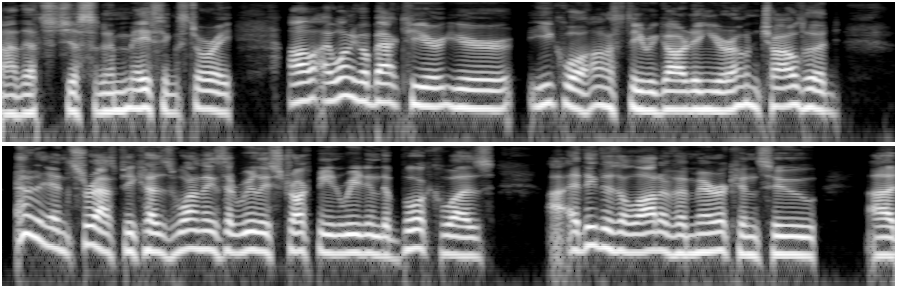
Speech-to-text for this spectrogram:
Uh, that's just an amazing story. Uh, I want to go back to your your equal honesty regarding your own childhood and stress because one of the things that really struck me in reading the book was I think there's a lot of Americans who uh,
